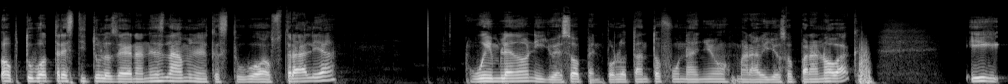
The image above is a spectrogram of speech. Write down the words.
obtuvo tres títulos de Grand Slam en el que estuvo Australia, Wimbledon y US Open. Por lo tanto, fue un año maravilloso para Novak. Y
